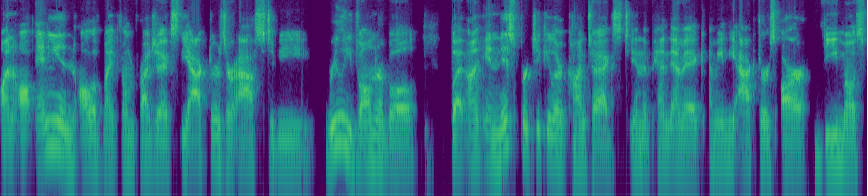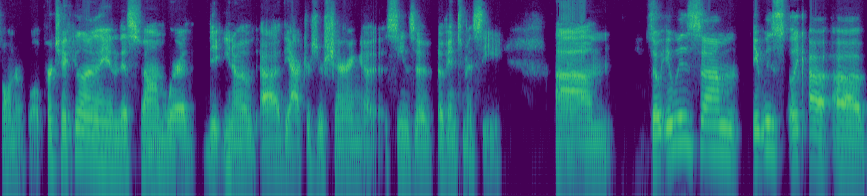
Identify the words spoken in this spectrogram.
on all, any and all of my film projects, the actors are asked to be really vulnerable. But on, in this particular context, in the pandemic, I mean, the actors are the most vulnerable, particularly in this film where the you know uh, the actors are sharing uh, scenes of, of intimacy. Um, so it was um, it was like a, a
